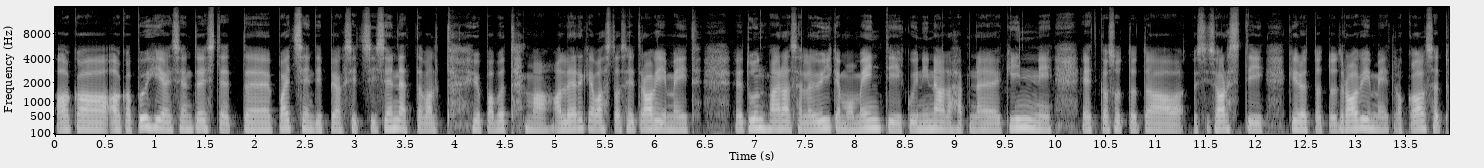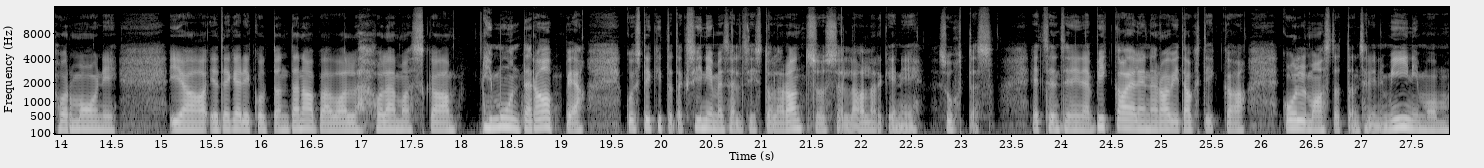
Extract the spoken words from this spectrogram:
aga, aga põhiasi on tõesti, et eh, patsiendid peaksid siis ennetavalt juba võtma allergiavastaseid ravimeid, tundma ära selle õige momendi, kui nina läheb kinni, et kasutada siis arsti kirjutatud ravimeid, lokaalset hormooni ja, ja tegelikult on tänapäeval olemas ka immuunteraapia, kus tekitatakse inimesel siis tolerantsus selle allergeeni suhtes. et see on selline pikaajaline ravitaktika, kolm aastat on selline miinimum,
